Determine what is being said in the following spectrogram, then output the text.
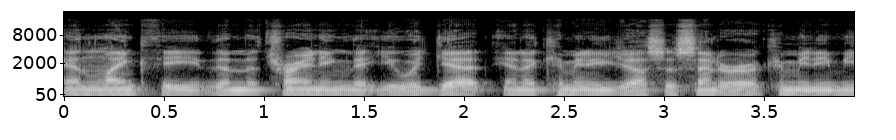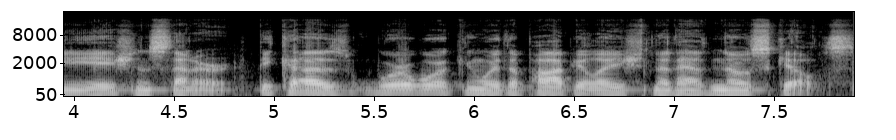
and lengthy than the training that you would get in a community justice center or a community mediation center because we're working with a population that has no skills.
